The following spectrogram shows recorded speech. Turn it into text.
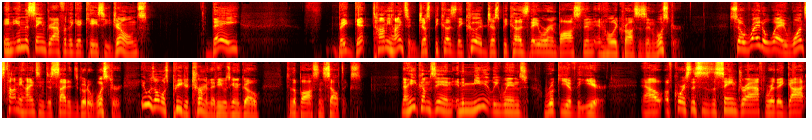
And in the same draft where they get K.C. Jones, they they get Tommy Heinsohn just because they could, just because they were in Boston and Holy Cross is in Worcester. So right away, once Tommy Heinsohn decided to go to Worcester, it was almost predetermined that he was going to go to the Boston Celtics. Now he comes in and immediately wins Rookie of the Year. Now, of course, this is the same draft where they got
